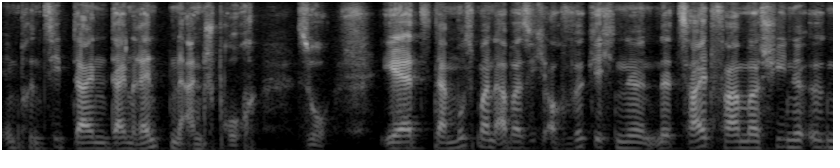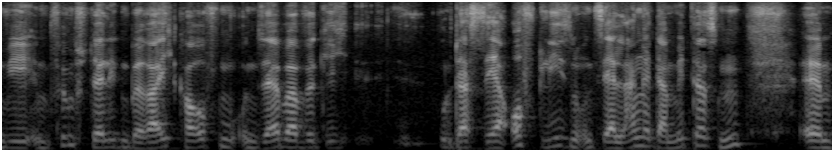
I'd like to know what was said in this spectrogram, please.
im Prinzip dein, dein Rentenanspruch. So, jetzt, da muss man aber sich auch wirklich eine, eine Zeitfahrmaschine irgendwie im fünfstelligen Bereich kaufen und selber wirklich und das sehr oft lesen und sehr lange, damit das. Hm, ähm,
